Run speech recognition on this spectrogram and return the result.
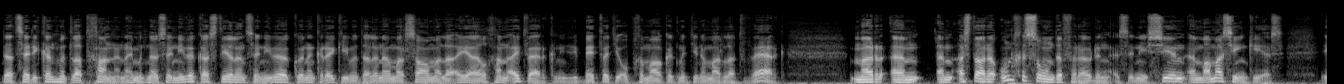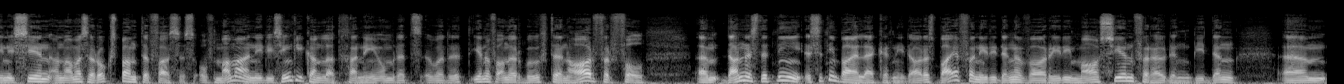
dat sy die kind moet laat gaan en hy moet nou sy nuwe kasteel en sy nuwe koninkrykie met hulle nou maar saam hulle eie huil gaan uitwerk en die bed wat jy opgemaak het moet jy nou maar laat werk. Maar ehm um, um, as daar 'n ongesonde verhouding is en die seun 'n mamma seentjie is en die seun aan mamma se rokspan te vas is of mamma nie die seentjie kan laat gaan nie omdat omdat dit een of ander behoefte in haar vervul, ehm um, dan is dit nie is dit nie baie lekker nie. Daar is baie van hierdie dinge waar hierdie ma-seun verhouding, die ding ehm um,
